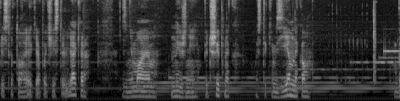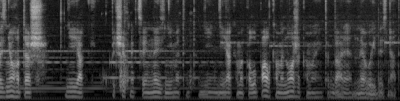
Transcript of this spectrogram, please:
Після того, як я почистив якір, знімаємо нижній підшипник ось таким з'ємником. Без нього теж ніяк підшипник цей не знімете. Ні, ніякими колупалками, ножиками і так далі не вийде зняти.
